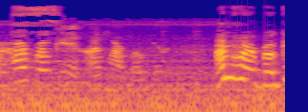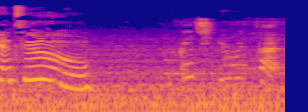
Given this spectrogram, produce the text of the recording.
We're heartbroken. I'm heartbroken. I'm heartbroken too. Bitch, you're with that.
